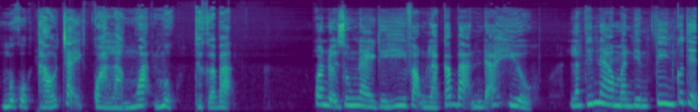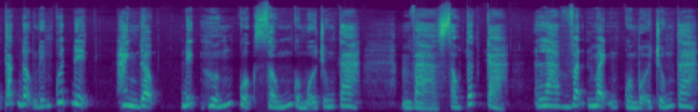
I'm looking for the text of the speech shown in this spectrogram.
một cuộc tháo chạy quả là ngoạn mục thưa các bạn. Qua nội dung này thì hy vọng là các bạn đã hiểu làm thế nào mà niềm tin có thể tác động đến quyết định, hành động, định hướng cuộc sống của mỗi chúng ta và sau tất cả là vận mệnh của mỗi chúng ta.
